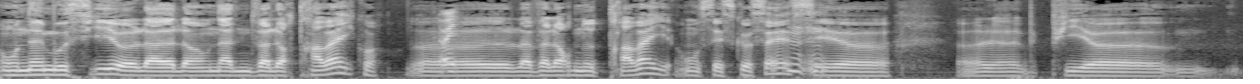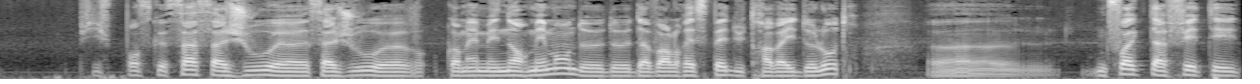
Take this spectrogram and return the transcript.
on aime aussi euh, la, la- on a une valeur travail quoi. Euh, La valeur de notre travail, on sait ce que c'est. Mm. C'est puis puis je pense que ça, ça joue, ça joue quand même énormément de de- d'avoir le respect du travail de l'autre. Euh, une fois que t'as fait tes,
